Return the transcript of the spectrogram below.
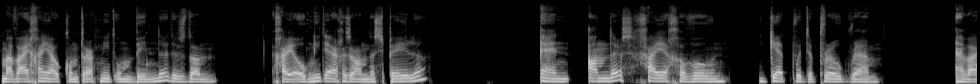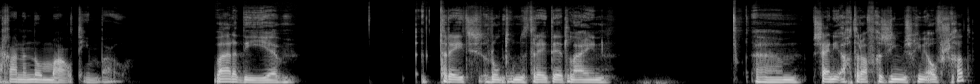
Maar wij gaan jouw contract niet ontbinden. Dus dan ga je ook niet ergens anders spelen. En anders ga je gewoon get with the program. En wij gaan een normaal team bouwen. Waren die... Uh trades rondom de trade deadline. Um, zijn die achteraf gezien misschien overschat?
